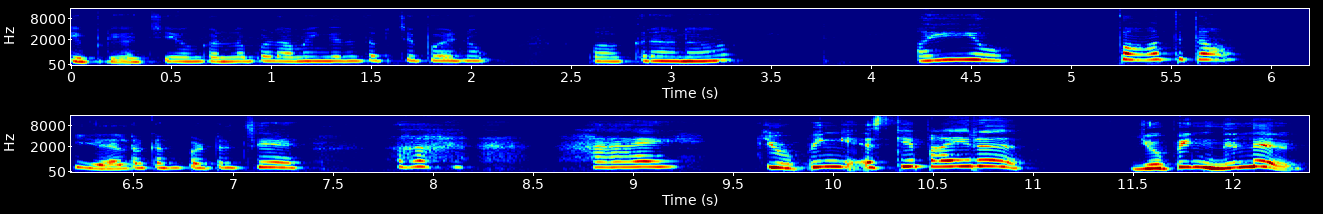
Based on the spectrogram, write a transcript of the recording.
இப்படியாச்சும் இவன் கண்ணில் படாமல் இங்கேருந்து தப்பிச்சு போயிடணும். பார்க்குறானா ஐயோ. பார்த்துட்டான் ஏழரை கண் பட்டுருச்சே. ஹாய் யூபிங் எஸ்கேப் ஆயிரு. யூபிங் நில்லு.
